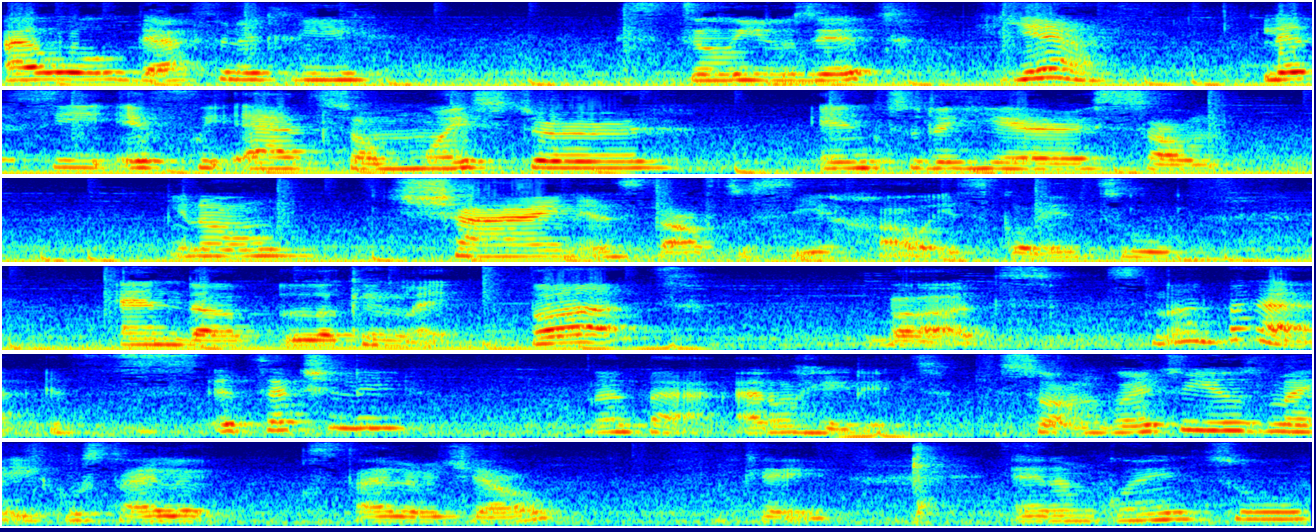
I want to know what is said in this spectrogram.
i will definitely still use it yeah. Let's see if we add some moisture into the hair some you know shine and stuff to see how it's going to end up looking like. But but it's not bad. It's it's actually not bad. I don't hate it. So i'm going to use my eco styler styler gel okay? And i'm going to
